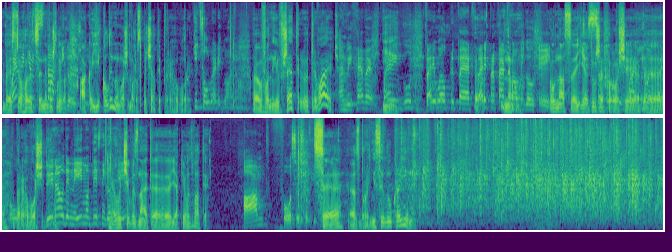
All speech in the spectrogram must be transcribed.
Без цього це неможливо. А коли ми можемо розпочати переговори? Е, Вони вже тр- тривають. Professional Ну, у нас, е, є дуже хороші, е, переговорщики. Е, Чи ви знаєте, е, як його звати? Це е, Збройні Сили України. Putin was against to withdraw his troops from Kiev. е, We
